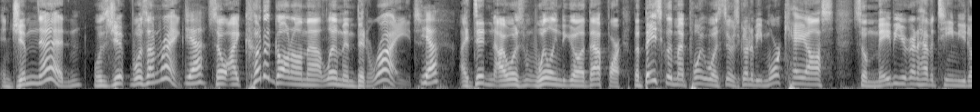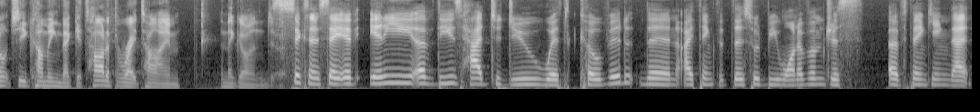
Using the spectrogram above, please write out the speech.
And Jim Ned was was unranked. Yeah. So I could have gone on that limb and been right. Yeah. I didn't. I wasn't willing to go that far. But basically, my point was there's going to be more chaos. So maybe you're going to have a team you don't see coming that gets hot at the right time, and they go and do it. Six and say if any of these had to do with COVID, then I think that this would be one of them. Just of thinking that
